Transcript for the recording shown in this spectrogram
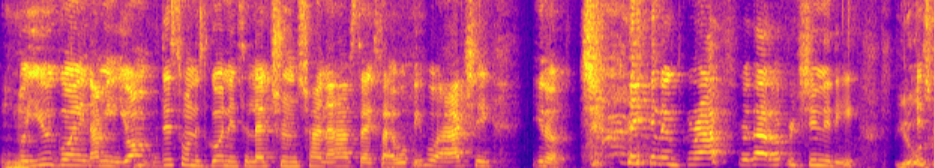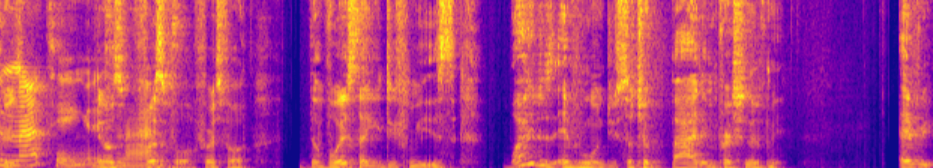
Mm-hmm. but you're going. I mean, you're, this one is going into lecture rooms trying to have sex. Like, well, people are actually, you know, trying to grasp for that opportunity. You know it's crazy? mad thing. It's You know, mad. first of all, first of all, the voice that you do for me is why does everyone do such a bad impression of me? Every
